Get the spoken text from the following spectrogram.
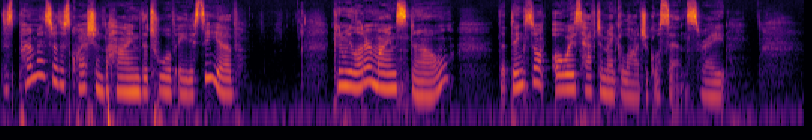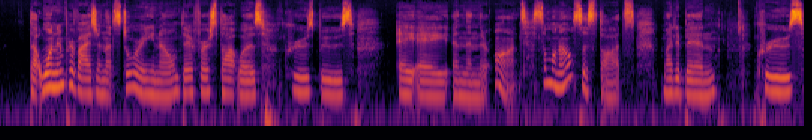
this premise or this question behind the tool of A to C of can we let our minds know that things don't always have to make logical sense, right? That one improviser in that story, you know, their first thought was cruise, booze, AA, and then their aunt. Someone else's thoughts might have been cruise,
